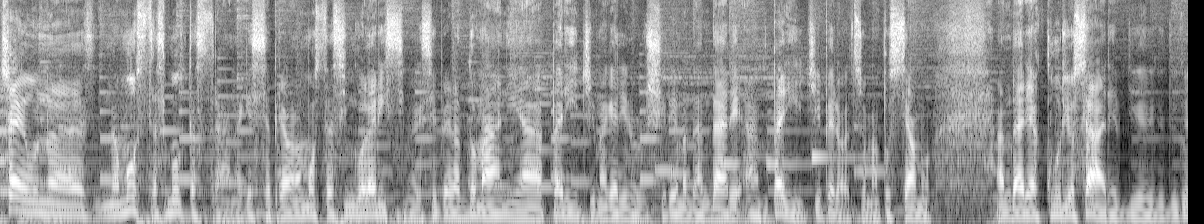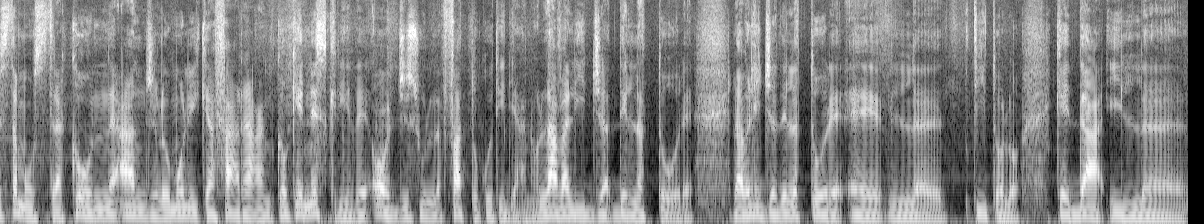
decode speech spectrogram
C'è una, una, mostra molto strana che si aprirà, una mostra singolarissima che si aprirà domani a Parigi, magari non riusciremo ad andare a Parigi, però insomma possiamo andare a curiosare di, di questa mostra con Angelo Molica Faranco che ne scrive oggi sul Fatto Quotidiano, La valigia dell'attore. La valigia dell'attore è il titolo che dà il,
